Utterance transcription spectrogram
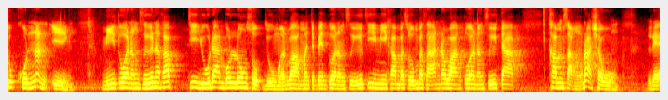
ทุกคนนั่นเอง มีตัวหนังสือนะครับ ที่อยู่ด้านบนโลงศพดูเหมือนว่ามันจะเป็นตัวหนังสือที่มีคำผสมผสานระหว่างตัวหนังสือจากคำสั่งราชวงศ์และ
